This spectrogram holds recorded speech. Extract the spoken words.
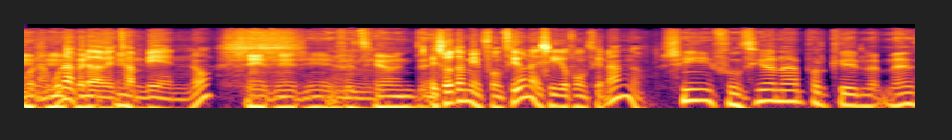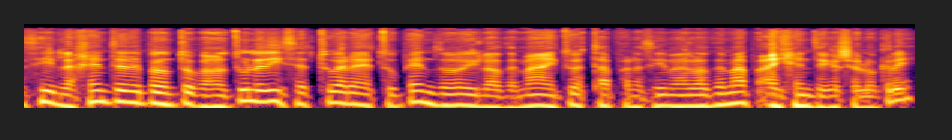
con algunas verdades también, ¿no? Sí, sí, sí, mm, efectivamente. Eso también funciona y sigue funcionando. Sí, funciona porque, es decir, la gente de pronto, cuando tú le dices tú eres estupendo y los demás, y tú estás por encima de los demás, hay gente que se lo cree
